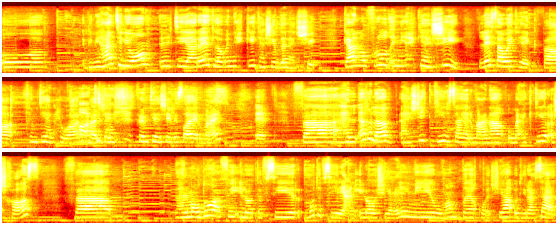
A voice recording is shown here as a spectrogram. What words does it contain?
وبنهاية اليوم قلتي يا ريت لو إني حكيت هالشي بدل هالشي. كان المفروض إني أحكي هالشي. ليه سويت هيك ففهمتي هالحوار آه، هالشي. فهمتي هالشي اللي صاير معك؟ إيه. فهالأغلب هالشي كتير صاير معنا ومع كتير أشخاص. ف هالموضوع في له تفسير مو تفسير يعني له شيء علمي ومنطق وأشياء ودراسات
